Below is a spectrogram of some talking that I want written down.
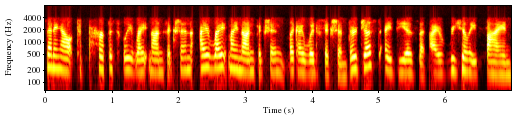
setting out to purposefully write nonfiction. I write my nonfiction like I would fiction. They're just ideas that I really find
